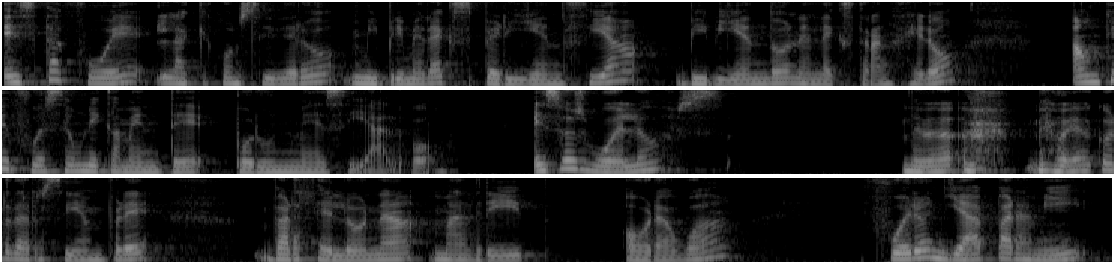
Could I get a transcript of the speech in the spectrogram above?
Esta fue la que considero mi primera experiencia viviendo en el extranjero, aunque fuese únicamente por un mes y algo. Esos vuelos, me, voy a acordar siempre, Barcelona, Madrid, Ottawa, fueron ya para mí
